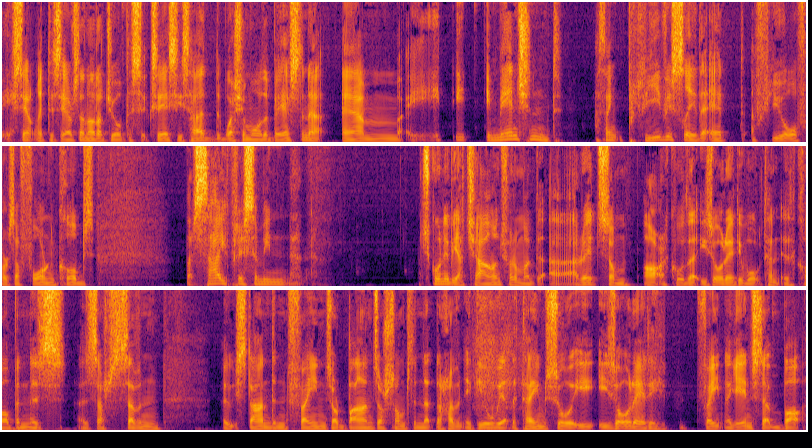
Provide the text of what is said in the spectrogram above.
he certainly deserves another job. The success he's had, wish him all the best in it. Um, he, he, he mentioned, I think previously that he had a few offers of foreign clubs, but Cyprus. I mean, it's going to be a challenge for him. I, I read some article that he's already walked into the club and there's is there seven outstanding fines or bans or something that they're having to deal with at the time. So he, he's already fighting against it. But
